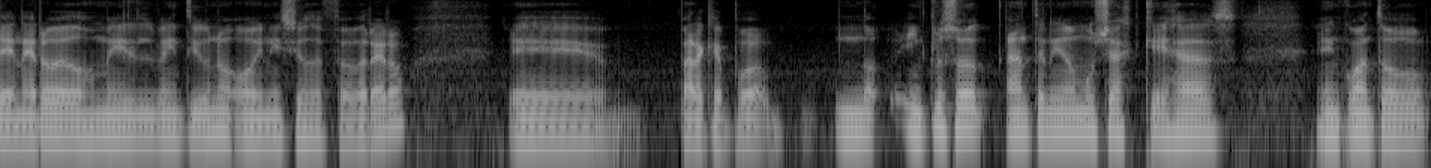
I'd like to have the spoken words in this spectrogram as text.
enero de 2021 o inicios de febrero. Eh, para que no, incluso han tenido muchas quejas en cuanto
